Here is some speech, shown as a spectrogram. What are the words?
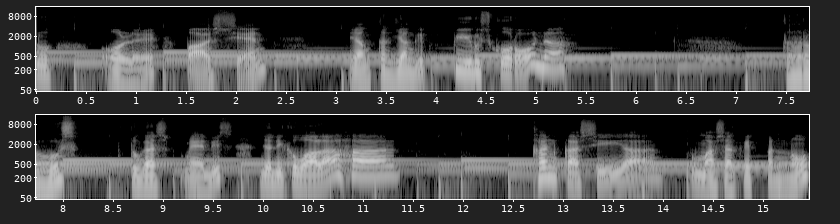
nuh oleh pasien yang terjangkit virus corona. Terus tugas medis jadi kewalahan. Kan kasihan rumah sakit penuh.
